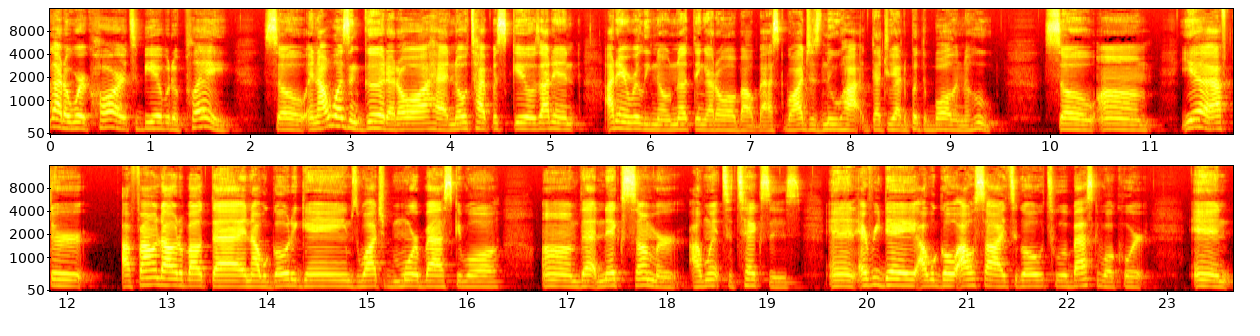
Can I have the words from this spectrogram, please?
got to work hard to be able to play. So, and I wasn't good at all. I had no type of skills. I didn't I didn't really know nothing at all about basketball. I just knew how that you had to put the ball in the hoop. So, um yeah, after I found out about that and I would go to games, watch more basketball. Um, that next summer, I went to Texas, and every day I would go outside to go to a basketball court and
